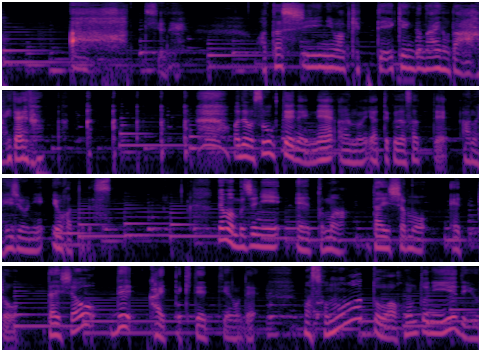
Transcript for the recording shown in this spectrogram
ーあーっていうね私には決定権がないのだみたいな までもすごく丁寧にねあのやってくださってあの非常に良かったです。でも無事に、えーとまあ、台車も、えっと、台車をで帰ってきてっていうので、まあ、その後は本当に家でゆっ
